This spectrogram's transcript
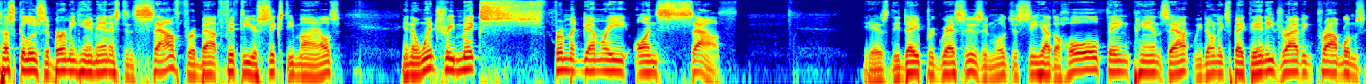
Tuscaloosa, Birmingham, Anniston south for about 50 or 60 miles, in a wintry mix from Montgomery on south. As the day progresses, and we'll just see how the whole thing pans out. We don't expect any driving problems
